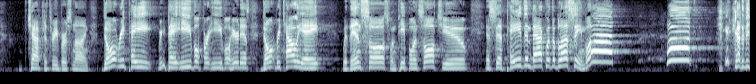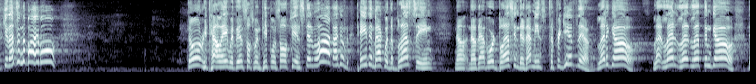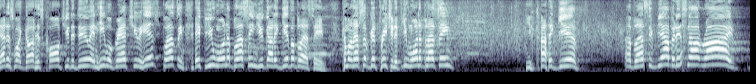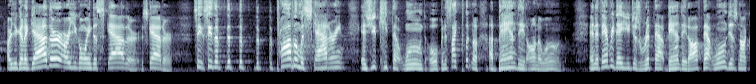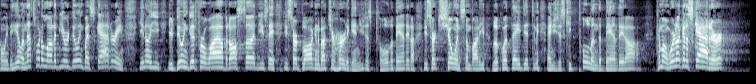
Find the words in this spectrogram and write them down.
chapter 3 verse 9. Don't repay repay evil for evil. Here it is. Don't retaliate with insults when people insult you. Instead, pay them back with a blessing. What? What? You gotta be kidding. that's in the Bible. Don't retaliate with insults when people insult you. Instead, what? I don't pay them back with a blessing. Now, now that word blessing there, that means to forgive them. Let it go. Let, let, let, let them go. That is what God has called you to do, and He will grant you His blessing. If you want a blessing, you got to give a blessing. Come on, that's some good preaching. If you want a blessing, you got to give a blessing. Yeah, but it's not right. Are you going to gather or are you going to scatter? Scatter. See, see the, the, the, the, the problem with scattering is you keep that wound open. It's like putting a, a band aid on a wound. And if every day you just rip that band aid off, that wound is not going to heal. And that's what a lot of you are doing by scattering. You know, you, you're doing good for a while, but all of a sudden you say, you start blogging about your hurt again. You just pull the band aid off. You start showing somebody, look what they did to me. And you just keep pulling the band aid off. Come on, we're not going to scatter.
